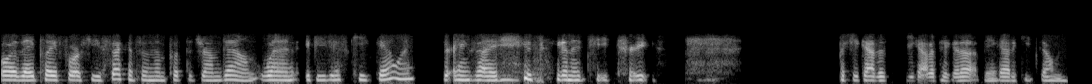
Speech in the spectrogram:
Or they play for a few seconds and then put the drum down. When if you just keep going, your anxiety is going to decrease. But you got to you got to pick it up, and you got to keep going.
